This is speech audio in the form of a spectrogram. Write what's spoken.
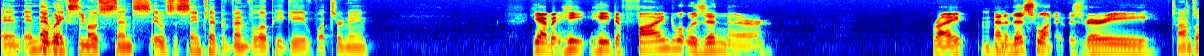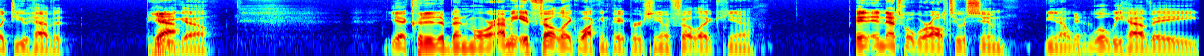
and and that makes the most sense. It was the same type of envelope he gave. What's her name? Yeah, but he he defined what was in there, right? Mhm. And in this one, it was very Tom's like, "Do you have it? Here Yeah. you go." Yeah, could it have been more? I mean, it felt like walking papers. You know, it felt like you know, and and that's what we're all to assume. You know, Yeah. will we have a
